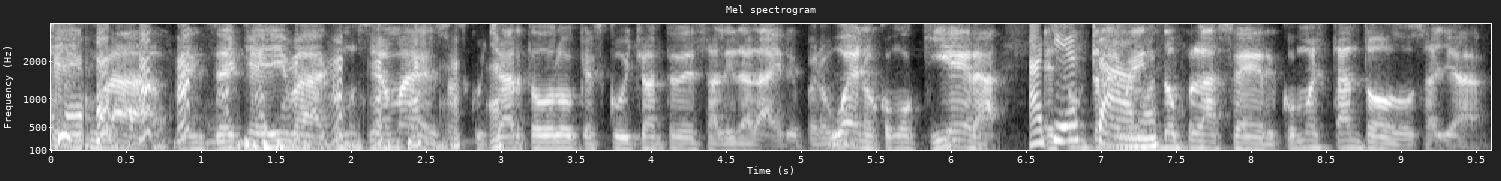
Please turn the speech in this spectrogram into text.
que iba, pensé que iba, ¿cómo se llama eso? Escuchar todo lo que escucho antes de salir al aire. Pero bueno, como quiera. Aquí es un tremendo placer. ¿Cómo están todos allá?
